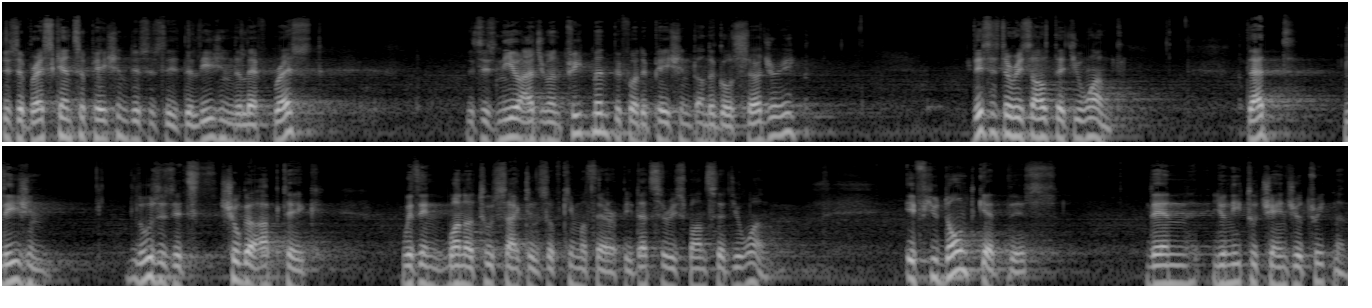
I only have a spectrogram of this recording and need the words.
This is a breast cancer patient. This is the, the lesion in the left breast. This is neoadjuvant treatment before the patient undergoes surgery. This is the result that you want. That lesion loses its sugar uptake within one or two cycles of chemotherapy. That's the response that you want. If you don't get this, then you need to change your treatment.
